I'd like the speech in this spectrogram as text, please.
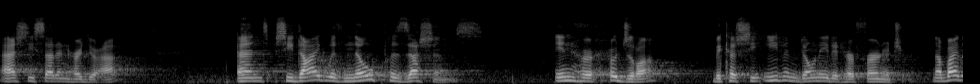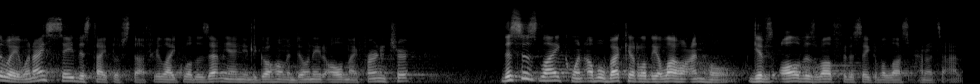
as she said in her dua. And she died with no possessions in her hujra because she even donated her furniture. Now, by the way, when I say this type of stuff, you're like, well, does that mean I need to go home and donate all of my furniture? This is like when Abu Bakr radiallahu anhu gives all of his wealth for the sake of Allah subhanahu wa ta'ala.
